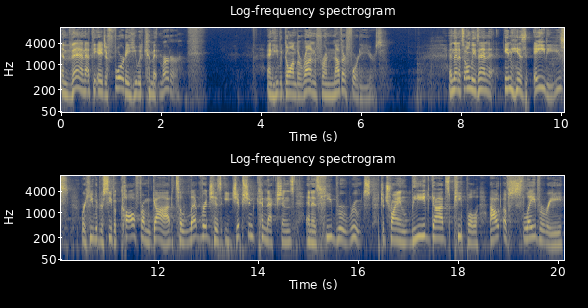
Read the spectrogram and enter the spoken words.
And then at the age of 40, he would commit murder. And he would go on the run for another 40 years. And then it's only then in his 80s where he would receive a call from God to leverage his Egyptian connections and his Hebrew roots to try and lead God's people out of slavery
